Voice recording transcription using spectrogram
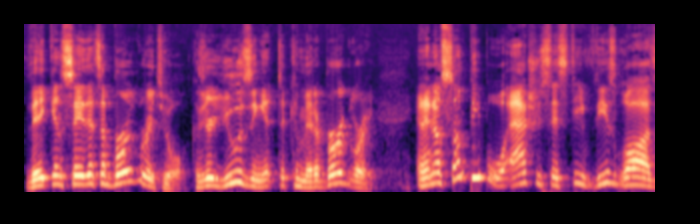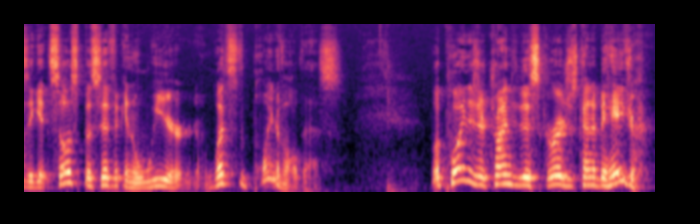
they can say that's a burglary tool because you're using it to commit a burglary. And I know some people will actually say, Steve, these laws, they get so specific and weird. What's the point of all this? Well, the point is they're trying to discourage this kind of behavior.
